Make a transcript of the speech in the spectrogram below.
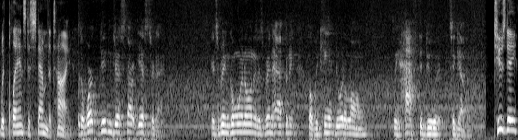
with plans to stem the tide. The work didn't just start yesterday. It's been going on and it's been happening, but we can't do it alone. We have to do it together. Tuesday,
